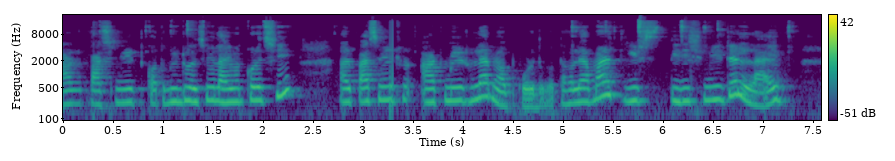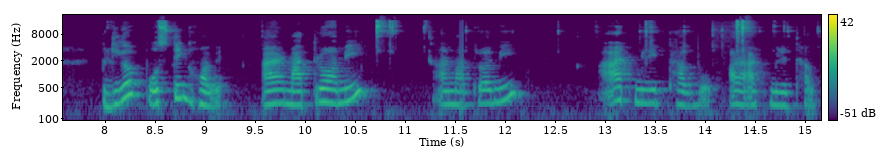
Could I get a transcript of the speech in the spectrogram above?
আর পাঁচ মিনিট, কত মিনিট হয়েছে আমি লাইভ অন করেছি? আর পাঁচ মিনিট, আট মিনিট হলে আমি অফ করে দেবো। তাহলে আমার তিরিশ তিরিশ মিনিটের লাইভ ভিডিও পোস্টিং হবে। আর মাত্র আমি, আর মাত্র আমি আট মিনিট থাকব, আর আট মিনিট থাকব।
